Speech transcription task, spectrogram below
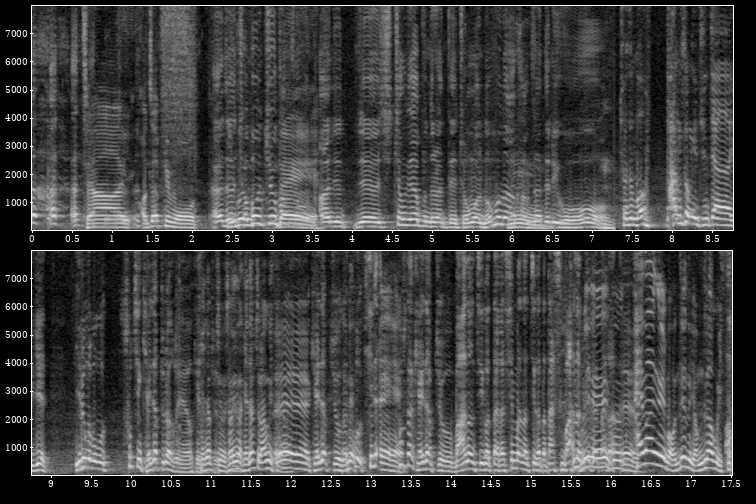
자 어차피 뭐 아, 저, 이분- 저번 주 네. 방송, 아, 저, 이제 시청자분들한테 정말 너무나 음. 감사드리고, 저도 뭐 방송이 진짜 이게 이런 거 보고 솔직히 개잡주라 그래요. 개잡주. 저희가 개잡주 하고 있어요. 예, 개잡주. 근데 코, 시작, 예. 코스타 개잡주. 만 원 찍었다가 10만 원 찍었다 다시 만 원 찍었다가. 그 탈망을 언제든 염두하고 있어.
